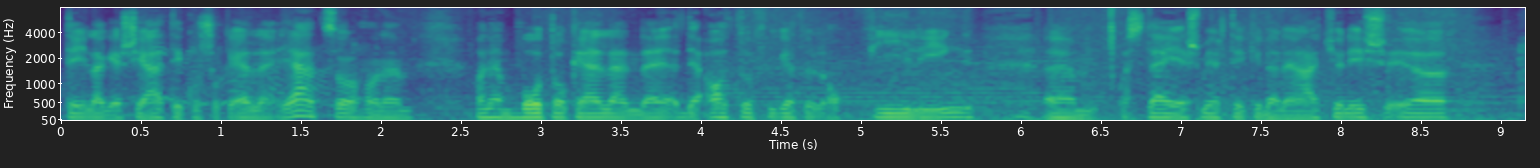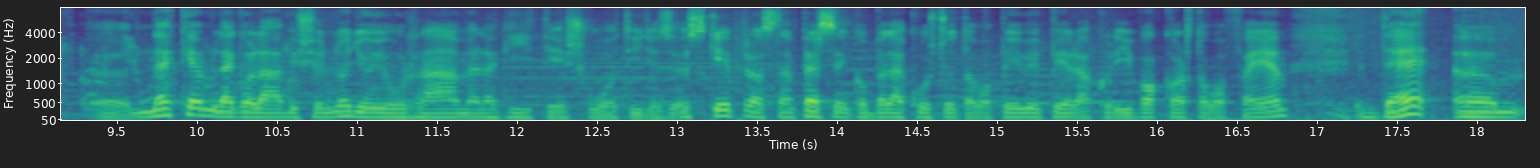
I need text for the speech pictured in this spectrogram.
tényleges játékosok ellen játszol, hanem, hanem botok ellen, de, de attól függetlenül a feeling az teljes mértékben átjön, és uh, nekem legalábbis egy nagyon jó rámelegítés volt így az összképre, aztán persze, amikor belekóstoltam a PvP-re, akkor így vakartam a fejem, de um,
